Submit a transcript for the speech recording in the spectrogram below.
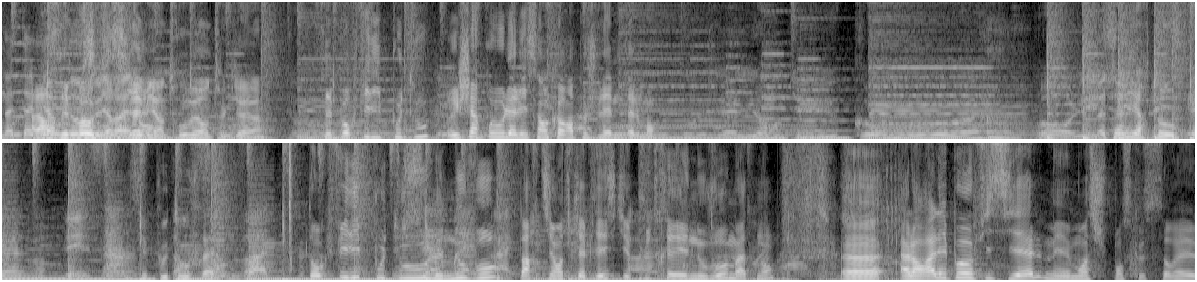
Nathalie Alors, c'est Arnaud, pas je aussi dirais, Très non bien trouvé en tout cas. C'est pour Philippe Poutou. Richard, pouvez-vous la laisser encore un peu Je l'aime tellement. Nathalie Arthaud. C'est Poutou, frère. Donc Philippe Poutou, le nouveau parti anticapitaliste qui est plus très nouveau maintenant. Euh, alors elle n'est pas officielle, mais moi je pense que ça aurait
